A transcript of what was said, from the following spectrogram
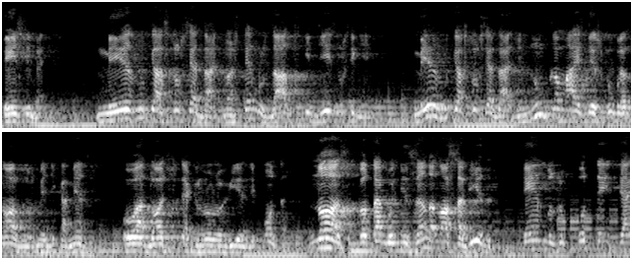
Pense bem, mesmo que a sociedade, nós temos dados que dizem o seguinte: mesmo que a sociedade nunca mais descubra novos medicamentos ou adote tecnologias de ponta, nós, protagonizando a nossa vida, temos o potencial,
